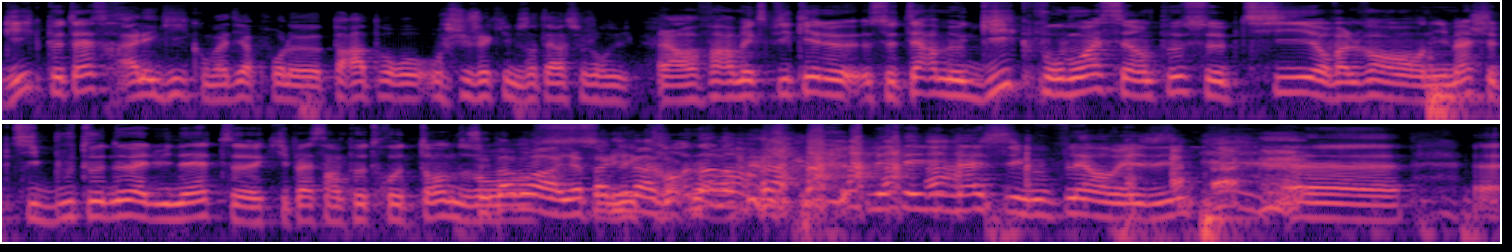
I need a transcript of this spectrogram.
Geek peut-être? Allez, geek, on va dire, pour le, par rapport au, au sujet qui nous intéresse aujourd'hui. Alors, il va falloir m'expliquer le- ce terme geek. Pour moi, c'est un peu ce petit, on va le voir en image, ce petit boutonneux à lunettes euh, qui passe un peu trop de temps devant. C'est pas moi, y a pas l'image. Non, non, mettez l'image s'il vous plaît en régie. Euh, euh,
